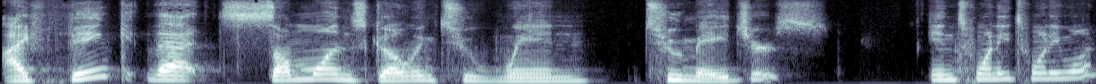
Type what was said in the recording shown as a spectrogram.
I think that someone's going to win two majors in 2021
